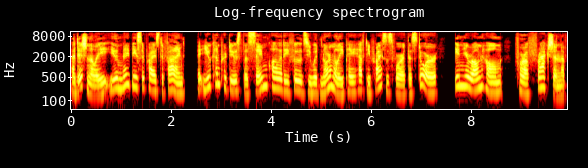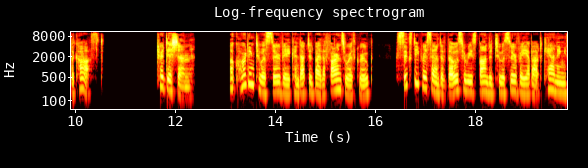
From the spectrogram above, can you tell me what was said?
Additionally, you may be surprised to find that you can produce the same quality foods you would normally pay hefty prices for at the store in your own home for a fraction of the cost. Tradition. According to a survey conducted by the Farnsworth Group, 60% of those who responded to a survey about canning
